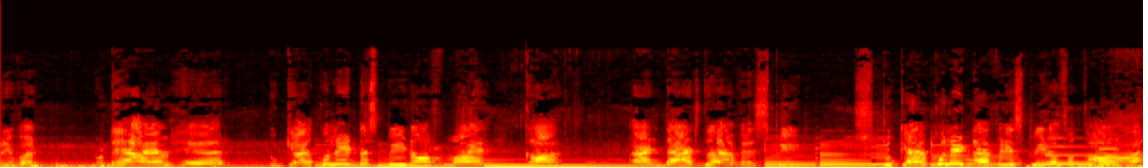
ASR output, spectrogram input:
everyone. Today I am here to calculate the speed of my car and that's the average speed. So to calculate the average speed of a car,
